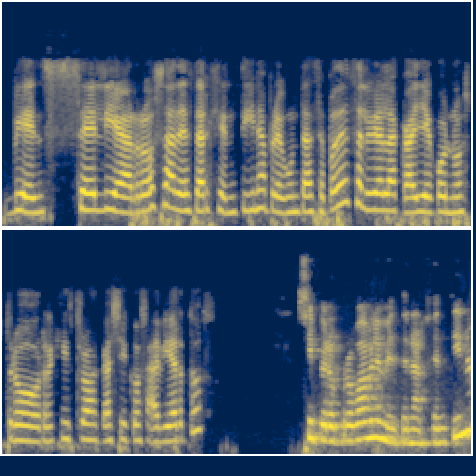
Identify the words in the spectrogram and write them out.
Bien, Celia Rosa desde Argentina pregunta, ¿se puede salir a la calle con nuestros registros akáshicos abiertos? Sí, pero probablemente en Argentina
